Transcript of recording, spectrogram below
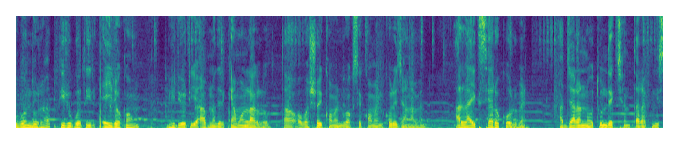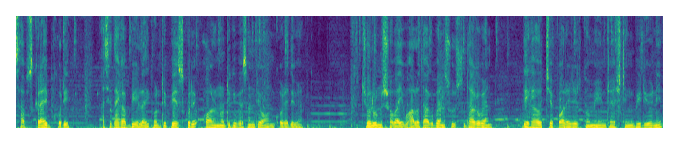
তো বন্ধুরা, তিরুপতির এই রকম ভিডিওটি আপনাদের কেমন লাগল তা অবশ্যই কমেন্ট বক্সে কমেন্ট করে জানাবেন আর লাইক শেয়ারও করবেন। আর যারা নতুন দেখছেন, তারা প্লিজ সাবস্ক্রাইব করে পাশে থাকা বেল আইকনটি প্রেস করে অল নোটিফিকেশনটি অন করে দেবেন। চলুন সবাই ভালো থাকবেন, সুস্থ থাকবেন। দেখা হচ্ছে পরের এরকমই ইন্টারেস্টিং ভিডিও নিয়ে।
